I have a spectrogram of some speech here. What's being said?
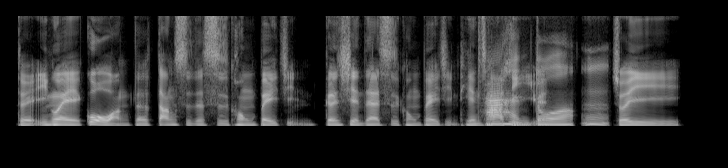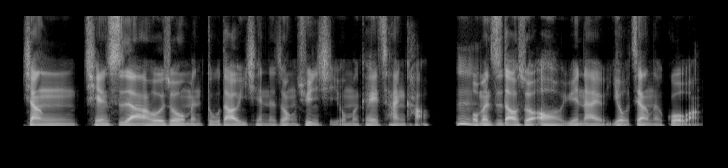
对，因为过往的当时的时空背景跟现在时空背景天差地远，多。嗯所以像前世啊，或者说我们读到以前的这种讯息，我们可以参考。嗯，我们知道说，哦，原来有这样的过往，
